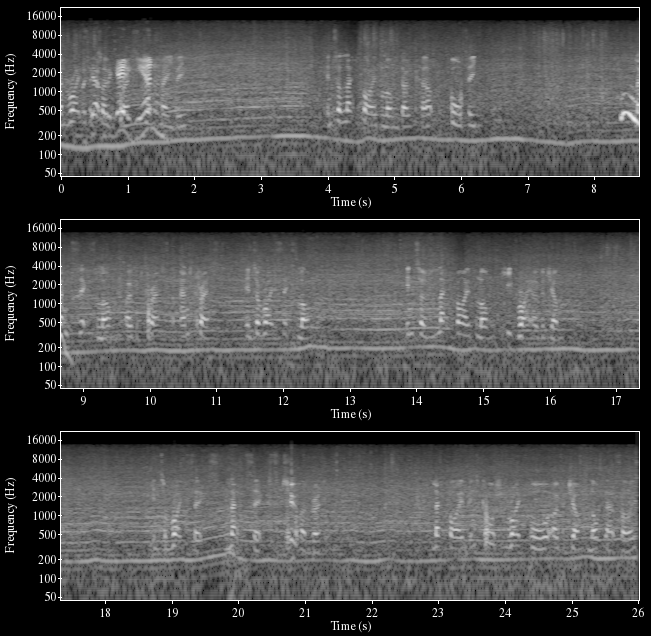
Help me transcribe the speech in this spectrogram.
And right Watch six over the gate again. jump maybe. Into left five long, don't cut, 40. Woo. Left six long, over crest and crest. Into right six long. Into left five long, keep right over jump. Into right six, left six, 200. Left five, into caution, right four, over jump, locked outside.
